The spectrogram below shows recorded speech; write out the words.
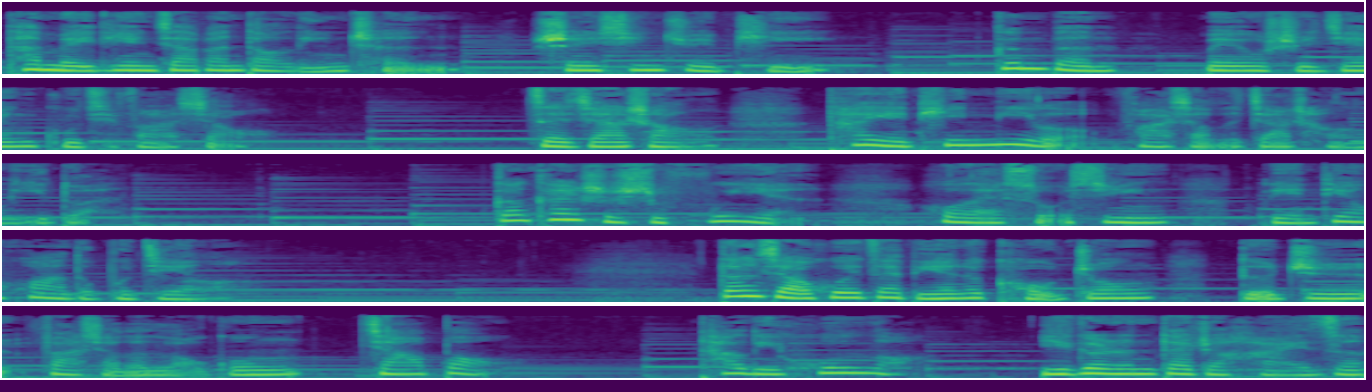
她每天加班到凌晨，身心俱疲，根本没有时间顾及发小。再加上，他也听腻了发小的家长里短。刚开始是敷衍，后来索性连电话都不接了。当小慧在别人的口中得知发小的老公家暴，她离婚了，一个人带着孩子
